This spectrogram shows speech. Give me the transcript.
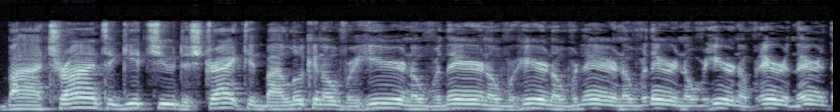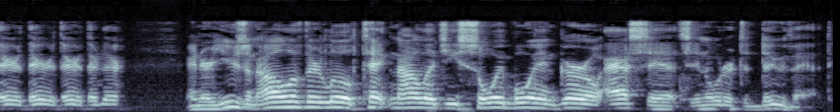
by trying to get you distracted by looking over here and over there and over here and over there and over there and over here and over there and there and there and there there there there. And they're using all of their little technology soy boy and girl assets in order to do that.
